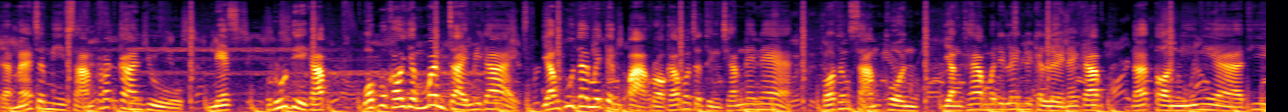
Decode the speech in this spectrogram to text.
แต่แม้จะมี3พระการอยู่เนสรู้ดีครับ ว่าพวกเขายังมั่นใจไม่ได้ ยังพูดได้ไม่เต็มปากหรอกครับว่าจะถึงแชมป์แน่ ๆ เพราะทั้ง 3 คนยังแทบไม่ได้เล่นด้วยกันเลยนะครับณตอนนี้เนี่ยที่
